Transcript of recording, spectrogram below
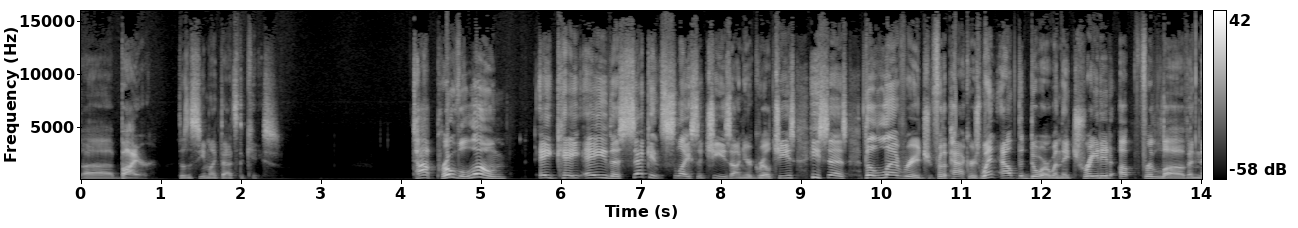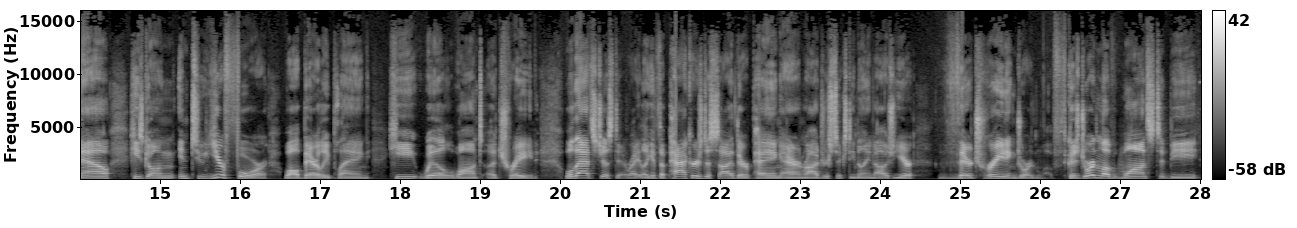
uh, buyer. Doesn't seem like that's the case. Top provolone aka the second slice of cheese on your grilled cheese. He says the leverage for the Packers went out the door when they traded up for love, and now he's going into year four while barely playing. He will want a trade. Well, that's just it, right? Like if the Packers decide they're paying Aaron Rodgers $60 million a year, they're trading Jordan Love because Jordan Love wants to be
